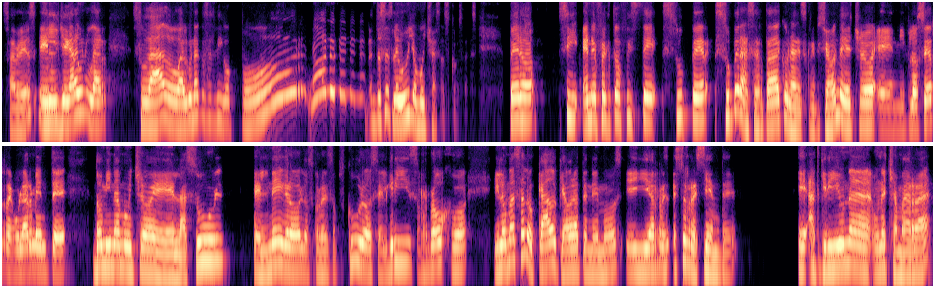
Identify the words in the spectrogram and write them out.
¿Sabes? El llegar a un lugar sudado o alguna cosa, digo, ¿por? No, no, no, no, Entonces le huyo mucho a esas cosas. Pero sí, en efecto, fuiste súper, súper acertada con la descripción. De hecho, en mi closet regularmente domina mucho el azul, el negro, los colores oscuros, el gris, rojo. Y lo más alocado que ahora tenemos, y esto es reciente, eh, adquirí una, una chamarra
